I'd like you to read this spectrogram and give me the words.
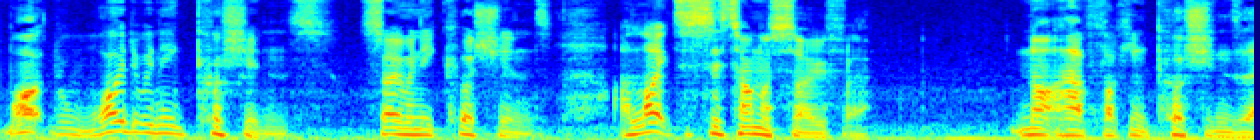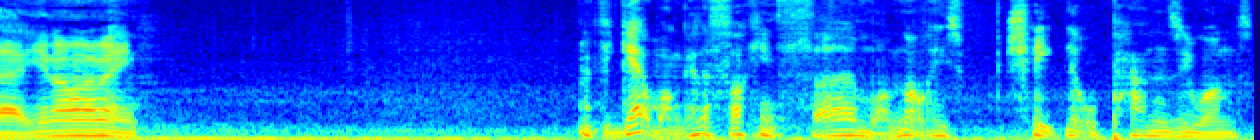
What? Why do we need cushions? So many cushions. I like to sit on a sofa, not have fucking cushions there. You know what I mean? If you get one, get a fucking firm one, not these cheap little pansy ones.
